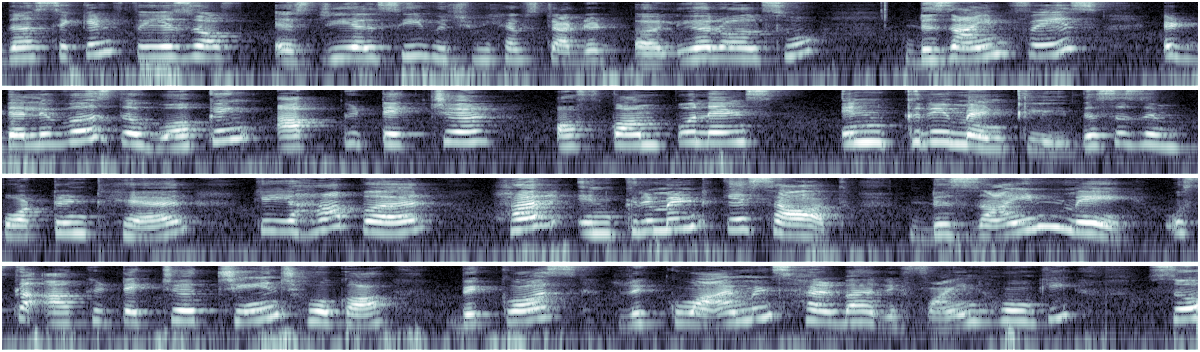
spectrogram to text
the second phase of SDLC which we have studied earlier also. Design phase it delivers the working architecture of components incrementally. This is important here कि यहाँ पर हर इंक्रीमेंट के साथ डिज़ाइन में उसका आर्किटेक्चर चेंज होगा बिकॉज़ रिक्वायरमेंट्स हर बार रिफाइन होंगी। So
